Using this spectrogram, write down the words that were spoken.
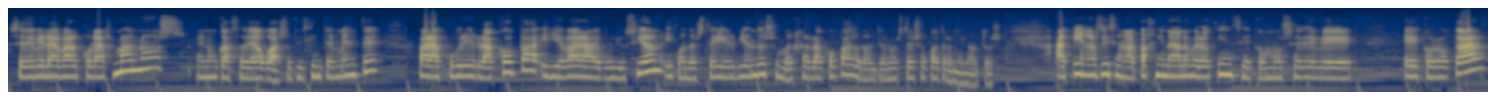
Se debe lavar con las manos en un cazo de agua suficientemente para cubrir la copa y llevar a ebullición y cuando esté hirviendo sumerger la copa durante unos 3 o 4 minutos. Aquí nos dice en la página número 15 cómo se debe eh, colocar.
